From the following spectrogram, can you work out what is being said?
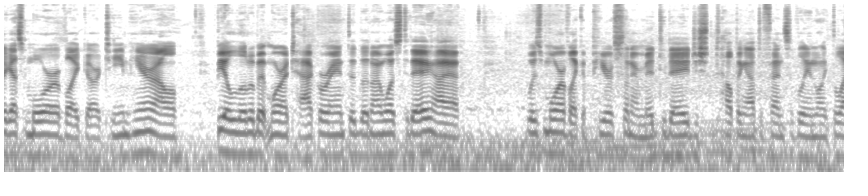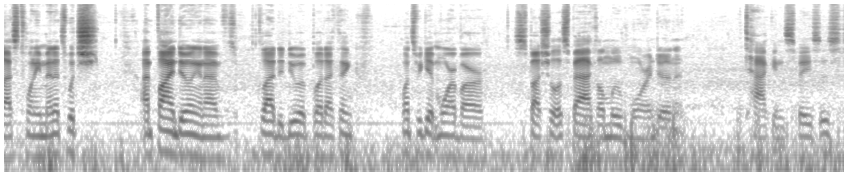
I guess more of like our team here, I'll be a little bit more attack oriented than I was today. I was more of like a pure center mid today, just helping out defensively in like the last 20 minutes, which I'm fine doing and I'm glad to do it. But I think once we get more of our specialists back, I'll move more into an attacking spaces.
